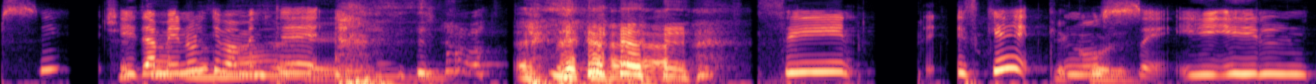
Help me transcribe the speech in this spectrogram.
sí. y también últimamente, sí, es que, Qué no cool. sé, y, y-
